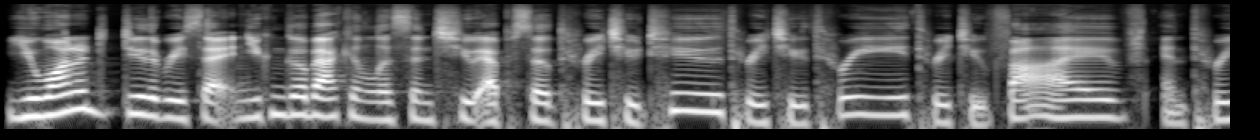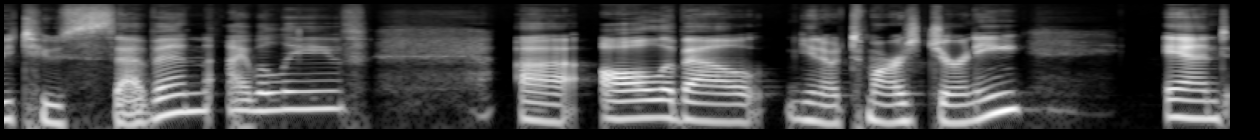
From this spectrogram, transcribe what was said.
you want to do the reset and you can go back and listen to episode 322 323 325 and 327 i believe uh, all about you know Tamar's journey and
